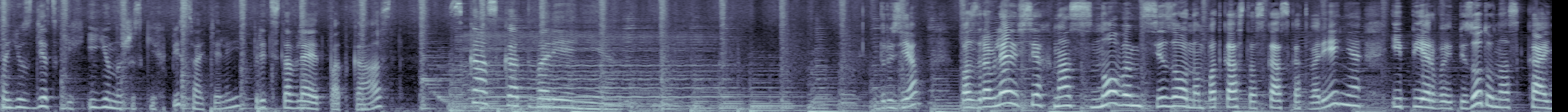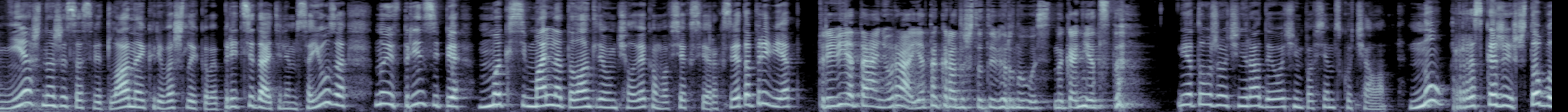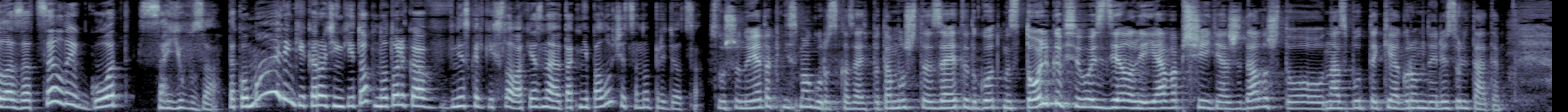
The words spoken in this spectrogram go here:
Союз детских и юношеских писателей представляет подкаст «Сказка творения». Друзья, поздравляю всех нас с новым сезоном подкаста «Сказка творения». И первый эпизод у нас, конечно же, со Светланой Кривошлыковой, председателем Союза, ну и, в принципе, максимально талантливым человеком во всех сферах. Света, привет! Привет, Аня, ура! Я так рада, что ты вернулась, наконец-то. Я тоже очень рада и очень по всем скучала. Ну, расскажи, что было за целый год Союза? Такой маленький, коротенький итог, но только в нескольких словах. Я знаю, так не получится, но придется. Слушай, ну я так не смогу рассказать, потому что за этот год мы столько всего сделали. Я вообще не ожидала, что у нас будут такие огромные результаты.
